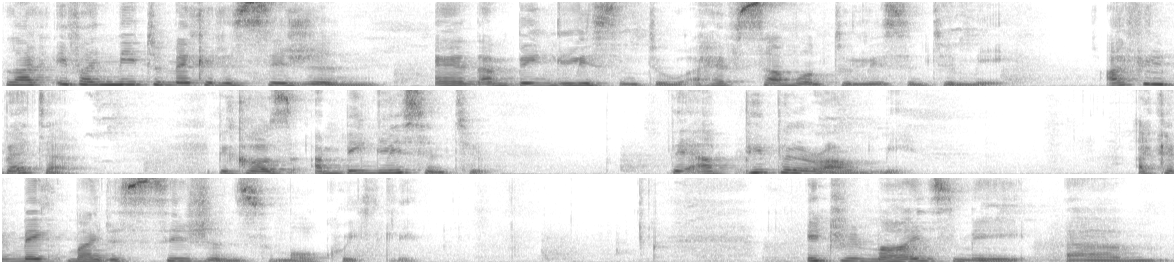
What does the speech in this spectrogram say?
Like if I need to make a decision and I'm being listened to, I have someone to listen to me, I feel better because I'm being listened to. There are people around me. I can make my decisions more quickly. It reminds me, um,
